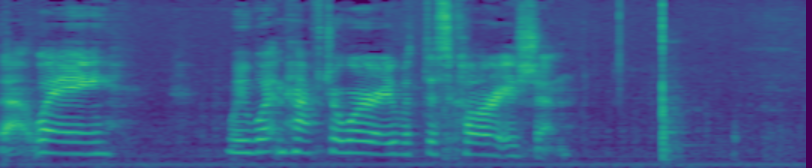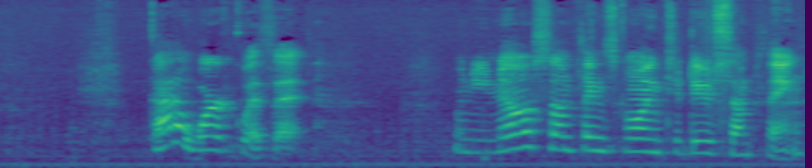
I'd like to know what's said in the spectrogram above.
That way we wouldn't have to worry with discoloration. Gotta work with it. When you know something's going to do something,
